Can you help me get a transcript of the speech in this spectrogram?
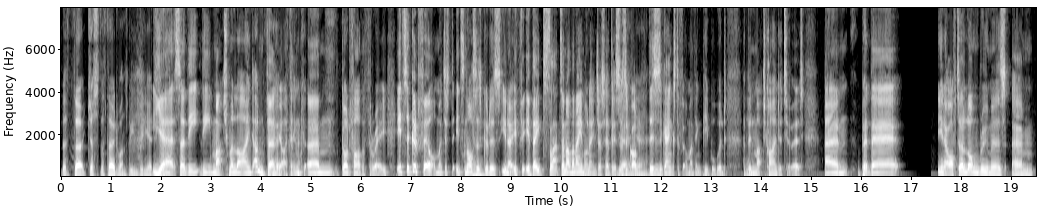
the third. Just the third one's been really edited. Yeah, so the the much maligned, unfairly, I think, um, Godfather Three. It's a good film. I just it's not as good as you know. If if they slapped another name on it and just said this is a god, yeah. this is a gangster film, I think people would have been much kinder to it. Um, but they're, you know, after long rumors, um,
